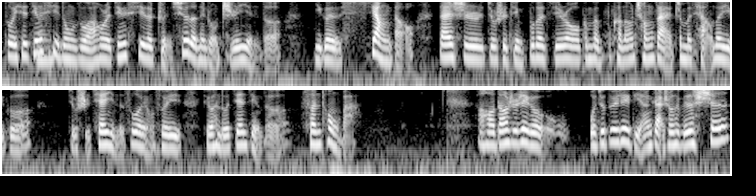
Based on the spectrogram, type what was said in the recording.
做一些精细动作啊，或者精细的、准确的那种指引的一个向导，但是就是颈部的肌肉根本不可能承载这么强的一个就是牵引的作用，所以就有很多肩颈的酸痛吧。然后当时这个我就对这点感受特别的深，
